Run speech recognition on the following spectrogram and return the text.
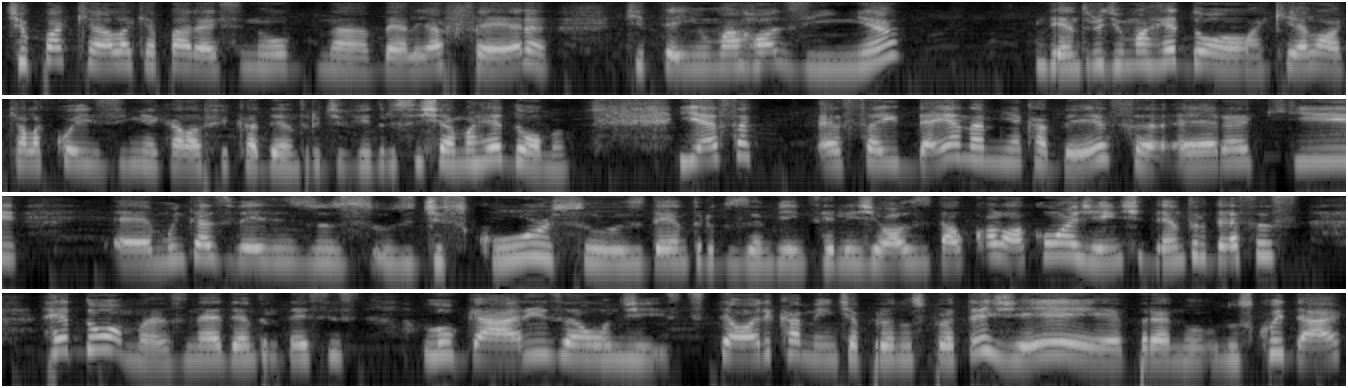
Tipo aquela que aparece no, na Bela e a Fera, que tem uma rosinha dentro de uma redoma. Aquela, aquela coisinha que ela fica dentro de vidro se chama redoma. E essa, essa ideia na minha cabeça era que é, muitas vezes os, os discursos dentro dos ambientes religiosos e tal colocam a gente dentro dessas redomas, né? Dentro desses lugares onde teoricamente é para nos proteger, é para nos cuidar,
